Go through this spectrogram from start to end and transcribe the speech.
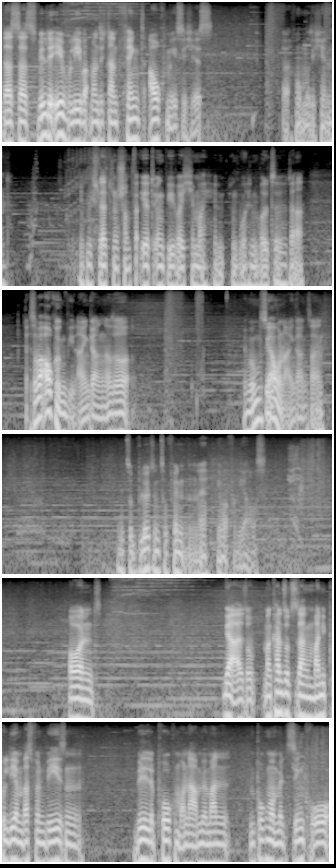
dass das wilde evoli was man sich dann fängt auch mäßig ist. Ja, wo muss ich hin? Ich mich letztens schon verirrt irgendwie weil ich mal hin, irgendwo hin wollte da. Das ist aber auch irgendwie ein eingang also muss ja auch ein eingang sein so blöd sind zu finden. Ne? gehen wir von hier aus. Und ja also man kann sozusagen manipulieren was für ein wesen wilde pokémon haben wenn man ein pokémon mit synchro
